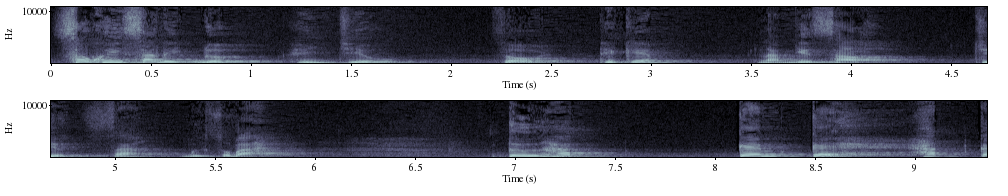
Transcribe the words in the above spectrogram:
Sau khi xác định được hình chiếu rồi thì các em làm như sau. Chuyển sang bước số 3. Từ H, các em kẻ HK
